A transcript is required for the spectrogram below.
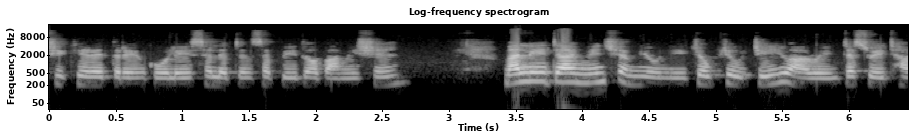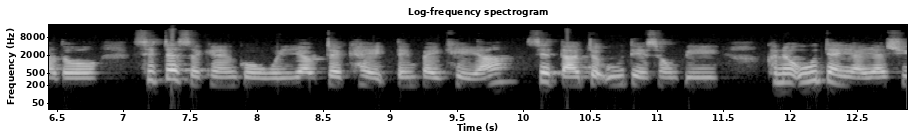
ရှိခဲ့တဲ့တရင်ကိုလည်းဆက်လက်တင်ဆက်ပေးတော့ပါမရှင်။မန္တလေးတိုင်းမင်းချံမြို့နယ်ကျုပ်ပြုတ်ကျေးရွာတွင်တက်ဆွေထားသောစစ်တပ်စခန်းကိုဝင်ရောက်တက်ခိုက်သိမ်းပိုက်ခဲ့ရာစစ်သားတအူးတေဆုံးပြီး ခဏဦးတန်ရာရရှိ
